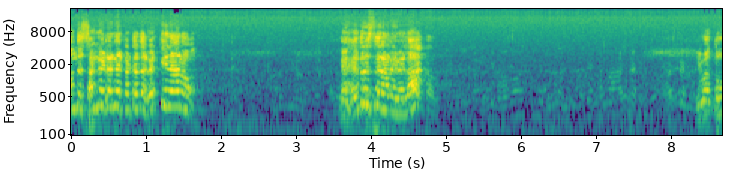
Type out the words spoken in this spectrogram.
ಒಂದು ಸಂಘಟನೆ ಕಟ್ಟದ ವ್ಯಕ್ತಿ ನಾನು. ಹೆದರಿಸ್ತೀರಾ ನೀವೆಲ್ಲ? ಇವತ್ತು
